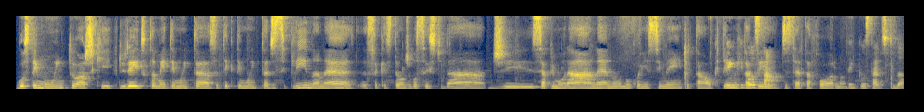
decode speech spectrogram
Gostei muito, eu acho que direito também tem muita, você tem que ter muita disciplina, né? Essa questão de você estudar, de se aprimorar, né, no, no conhecimento e tal, que tem, tem muito que a ver, de certa forma. Tem que gostar de estudar.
